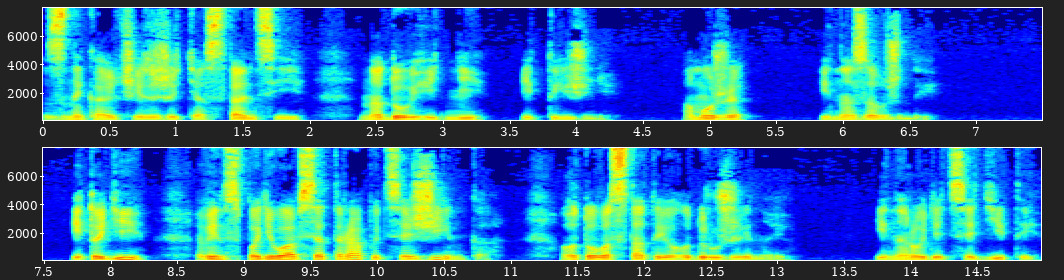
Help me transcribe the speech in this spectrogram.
зникаючи з життя станції на довгі дні і тижні, а може, і назавжди. І тоді він сподівався трапиться жінка, готова стати його дружиною, і народяться діти,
